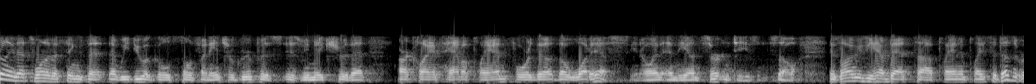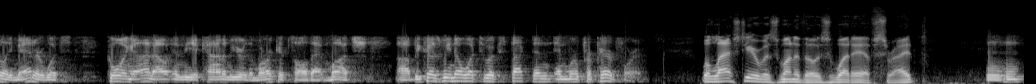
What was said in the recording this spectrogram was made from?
really, that's one of the things that, that we do at Goldstone Financial Group is is we make sure that our clients have a plan for the the what ifs, you know, and, and the uncertainties. And so, as long as you have that uh, plan in place, it doesn't really matter what's going on out in the economy or the markets all that much uh, because we know what to expect and, and we're prepared for it. Well, last year was one of those what ifs, right? Mm-hmm.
